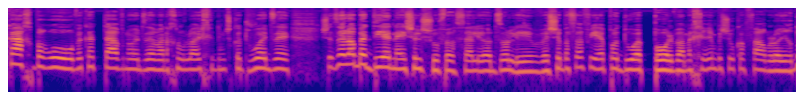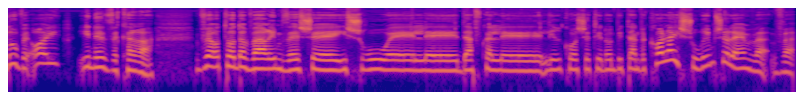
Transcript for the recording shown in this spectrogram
כך ברור, וכתבנו את זה, ואנחנו לא היחידים שכתבו את זה, שזה לא ב-DNA של שופרסל להיות זולים, ושבסוף יהיה פה דואפול, והמחירים בשוק הפארם לא ירדו, ואוי, הנה זה קרה. ואותו דבר עם זה שאישרו אה, דווקא ל- לרכוש את יינות ביטן, וכל האישורים שלהם וה- וה-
